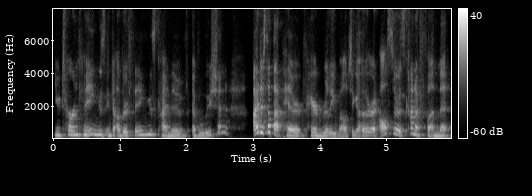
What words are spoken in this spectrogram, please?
you turn things into other things kind of evolution. I just thought that paired, paired really well together. And also, it's kind of fun that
